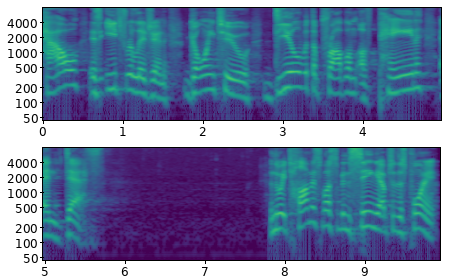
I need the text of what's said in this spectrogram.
How is each religion going to deal with the problem of pain and death? And the way Thomas must have been seeing it up to this point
